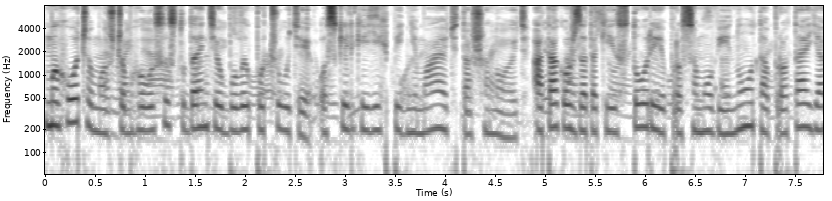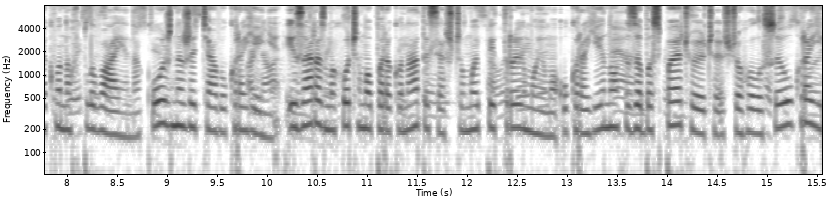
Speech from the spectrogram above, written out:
Ми хочемо, щоб голоси студентів були почуті, оскільки їх піднімають та шанують. А також за такі історії про саму війну та про те, як вона впливає на кожне життя в Україні. І зараз ми хочемо переконатися, що ми підтримуємо Україну, забезпечуючи, що голоси України,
